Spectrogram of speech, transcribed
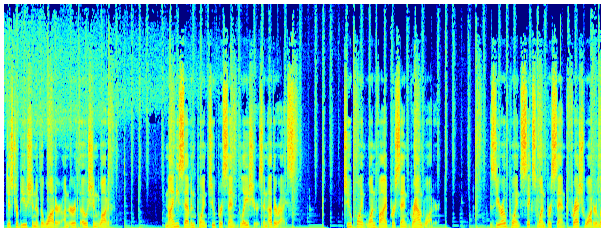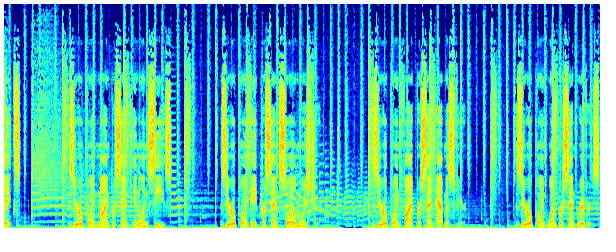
Distribution of the water on Earth ocean water. 97.2% glaciers and other ice. 2.15% groundwater. 0.61% freshwater lakes. 0.9% inland seas. 0.8% soil moisture. 0.5% atmosphere. 0.1% rivers.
